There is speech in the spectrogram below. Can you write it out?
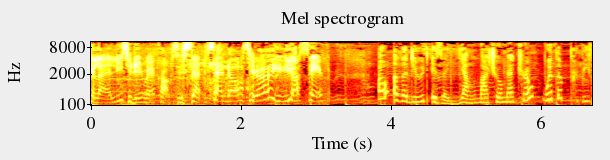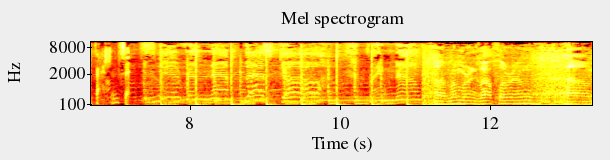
Okay, like, at least you didn't wear Crocs. You sandals, you know, you're safe. Our other dude is a young macho metro with a pretty fashion sense. Um, I'm wearing Ralph Lauren, um,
